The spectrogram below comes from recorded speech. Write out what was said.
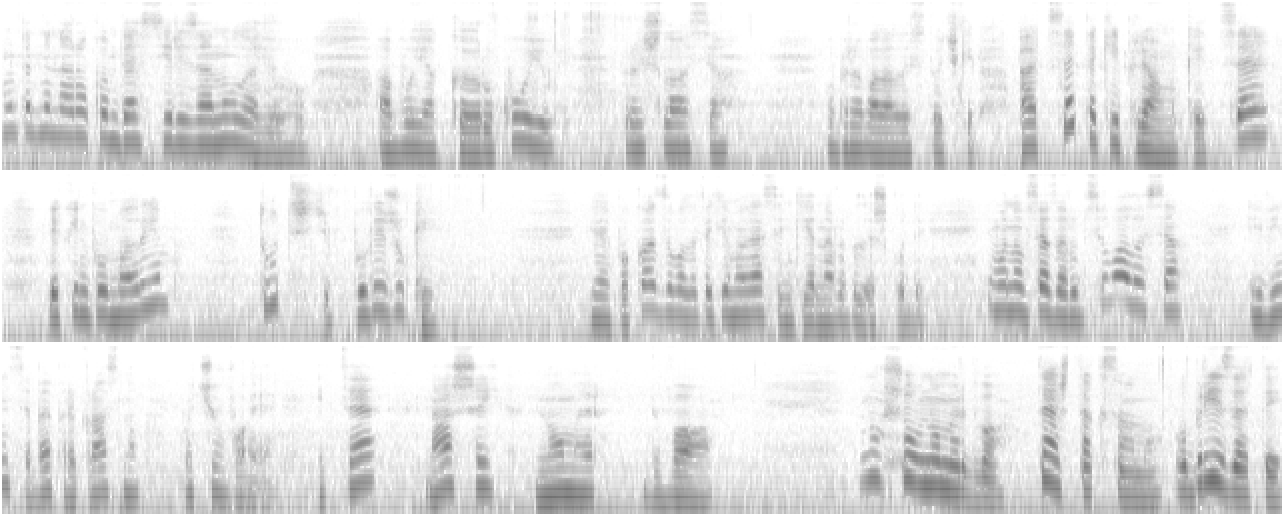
Ну, так ненароком десь і різанула його, або як рукою пройшлася, обривала листочки. А це такі плямки. Це, як він був малим, тут були жуки. Я й показувала такі малесенькі, я наробила шкоди. І воно все зарубцювалося, і він себе прекрасно почуває. І це наш номер два. Ну, що в номер два? Теж так само обрізати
